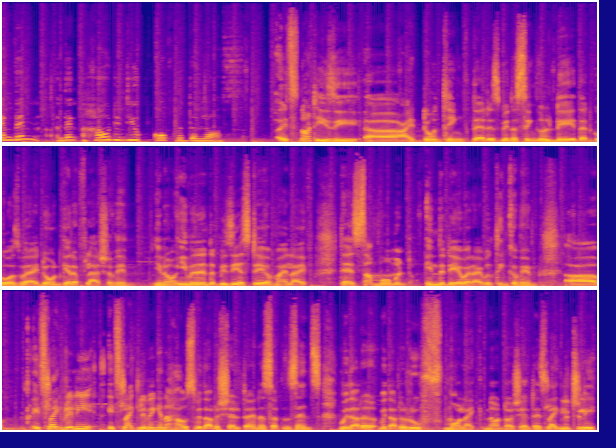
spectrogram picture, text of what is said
And then then how did you cope with the loss? It's not easy. Uh, I don't think there has been a single day that goes where I don't get a flash of him. You know, even in the busiest day of my life, there's some moment in the day where I will think of him. Um, it's like really, it's like living in a house without a shelter in a certain sense, without a without a roof. More like not a shelter. It's like literally,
